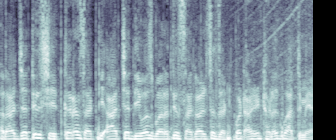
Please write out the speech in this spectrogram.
राज्यातील शेतकऱ्यांसाठी आजच्या दिवसभरातील सकाळच्या झटपट आणि ठळक बातम्या.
